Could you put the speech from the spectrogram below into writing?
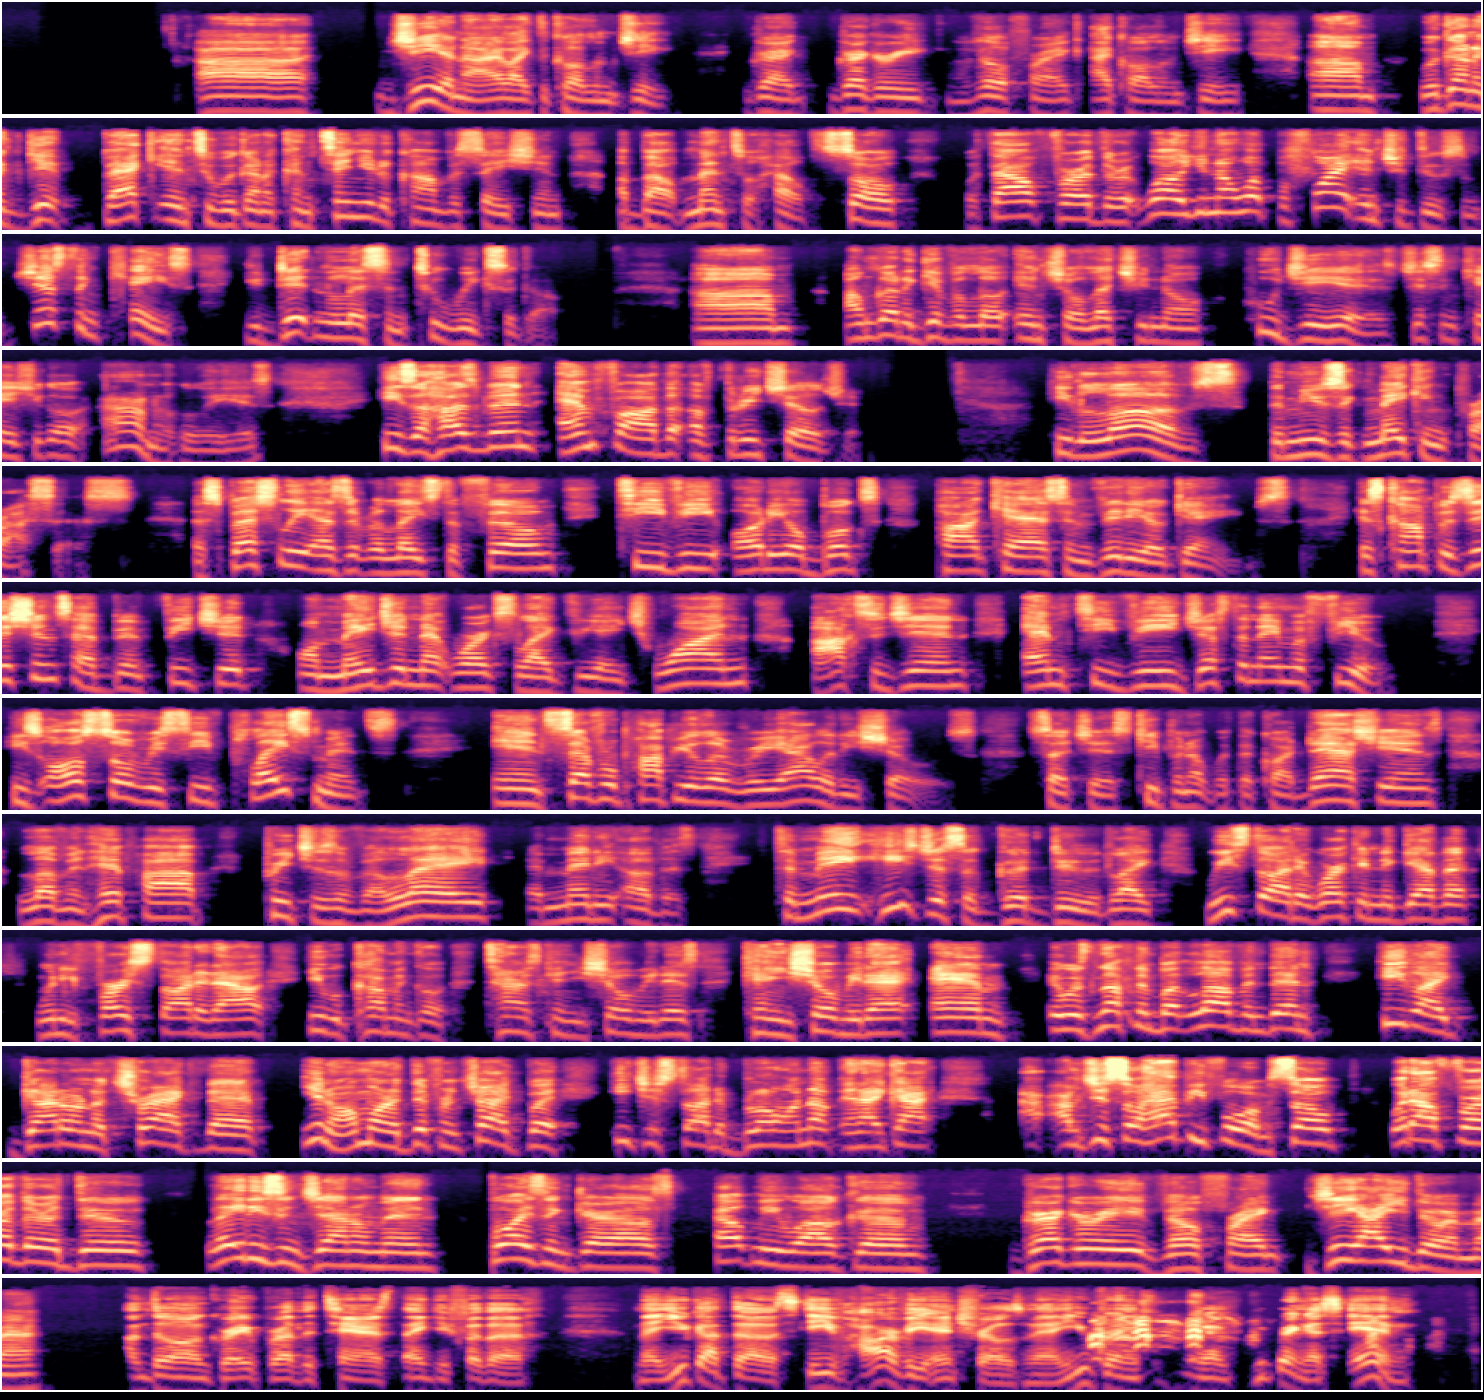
uh, G and I, I like to call him G. Greg Gregory Villefrank, I call him G. Um, we're gonna get back into. We're gonna continue the conversation about mental health. So, without further, well, you know what? Before I introduce him, just in case you didn't listen two weeks ago, um, I'm gonna give a little intro, let you know who G is, just in case you go, I don't know who he is. He's a husband and father of three children. He loves the music making process, especially as it relates to film, TV, audiobooks, podcasts, and video games. His compositions have been featured on major networks like VH1, Oxygen, MTV, just to name a few. He's also received placements in several popular reality shows, such as Keeping Up with the Kardashians, Love and Hip Hop, Preachers of LA, and many others to me, he's just a good dude. Like we started working together when he first started out. He would come and go, Terrence, can you show me this? Can you show me that? And it was nothing but love. And then he like got on a track that, you know, I'm on a different track, but he just started blowing up. And I got, I'm just so happy for him. So without further ado, ladies and gentlemen, boys and girls, help me welcome Gregory Villefrank. G, how you doing, man? I'm doing great, brother Terrence. Thank you for the Man, you got the Steve Harvey intros, man. You bring you bring us in.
